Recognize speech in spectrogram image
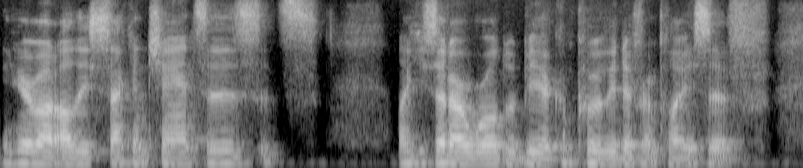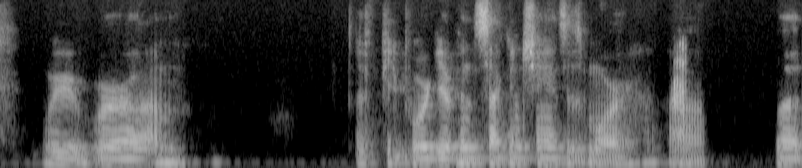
you hear about all these second chances it's like you said our world would be a completely different place if we were um, if people were given second chances more. Uh, but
